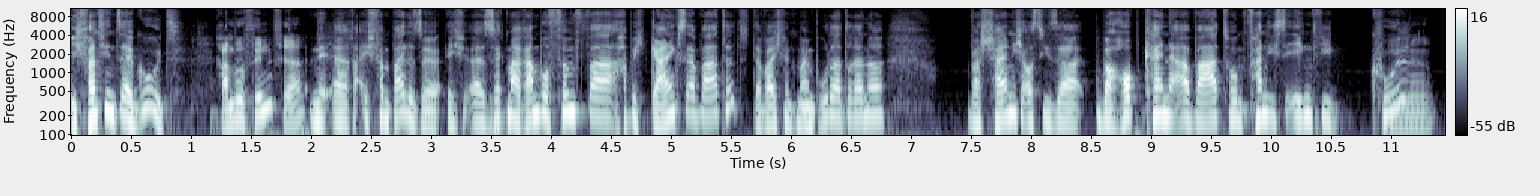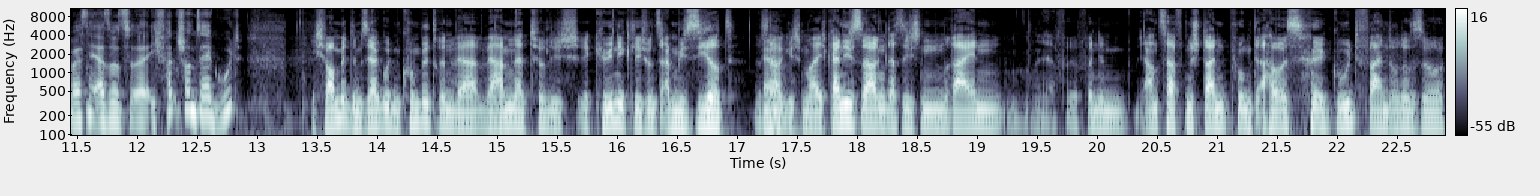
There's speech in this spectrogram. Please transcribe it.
Ich fand ihn sehr gut. Rambo 5, ja? Nee, äh, ich fand beide sehr. Ich äh, sag mal, Rambo 5 war, habe ich gar nichts erwartet. Da war ich mit meinem Bruder drin wahrscheinlich aus dieser überhaupt keine Erwartung fand ich es irgendwie cool. Ja. Weiß nicht, also äh, ich fand es schon sehr gut. Ich war mit einem sehr guten Kumpel drin. Wir, wir haben natürlich königlich uns amüsiert, sage ja. ich mal. Ich kann nicht sagen, dass ich ihn rein ja, von dem ernsthaften Standpunkt aus gut fand oder so.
